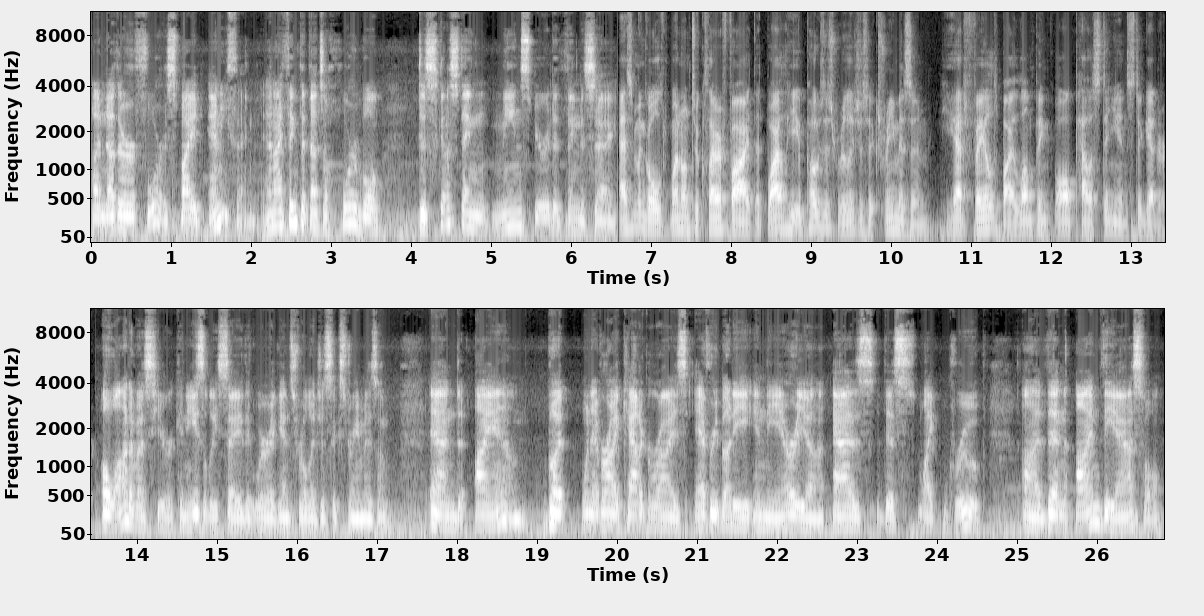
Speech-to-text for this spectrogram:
another force by anything. And I think that that's a horrible, disgusting, mean spirited thing to say. Asmongold went on to clarify that while he opposes religious extremism, he had failed by lumping all Palestinians together. A lot of us here can easily say that we're against religious extremism, and I am. But whenever I categorize everybody in the area as this like group, uh, then I'm the asshole,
